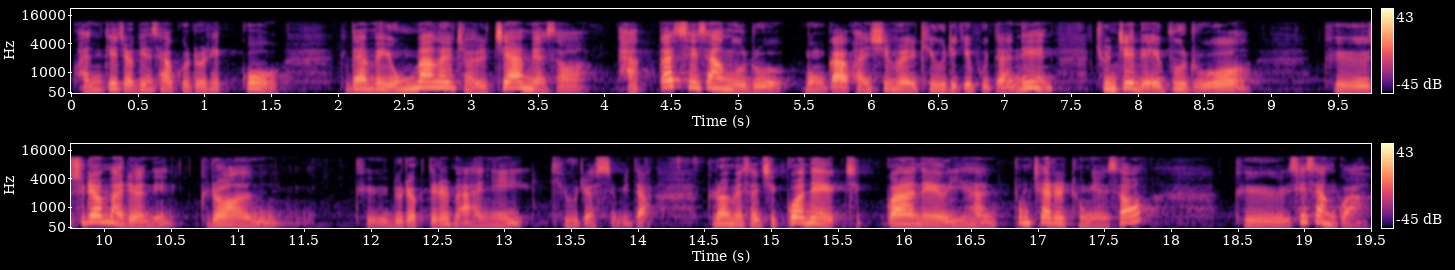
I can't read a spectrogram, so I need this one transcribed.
관계적인 사고를 했고 그 다음에 욕망을 절제하면서 바깥 세상으로 뭔가 관심을 기울이기보다는 존재 내부로 그 수렴하려는 그런 그 노력들을 많이 기울였습니다. 그러면서 직관에 직관에 의한 통찰을 통해서 그 세상과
